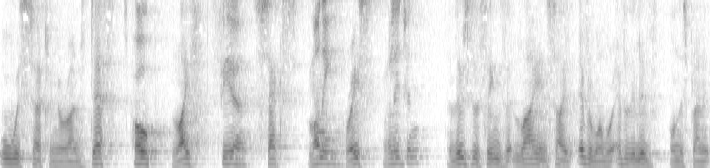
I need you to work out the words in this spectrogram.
always circling around death, Hope, life, fear, sex, money, race, religion. And those are the things that lie inside everyone, wherever they live on this planet,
